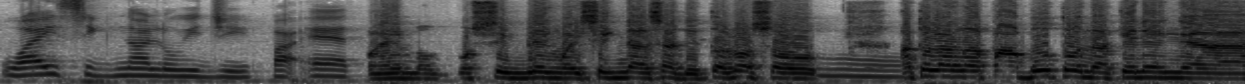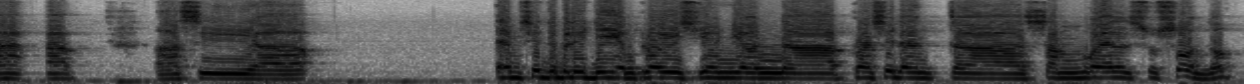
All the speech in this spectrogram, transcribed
Why signal Luigi? Paet. mahimong posibleng way signal sa dito no so Oh. ato lang uh, paabuto na kining ah, ah, ah, si ah, MCWD Employees Union ah, President ah, Samuel Suson no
